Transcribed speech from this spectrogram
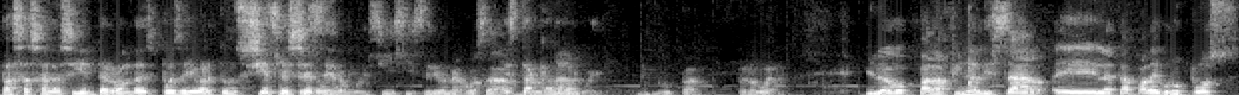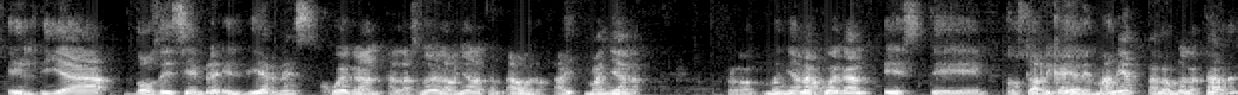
pasas a la siguiente ronda después de llevarte un 7-0. 7-0, güey. Sí, sí, sería una cosa Está brutal, güey. Brutal. Pero bueno. Y luego, para finalizar eh, la etapa de grupos, el día 2 de diciembre, el viernes, juegan a las 9 de la mañana. Ah, bueno, mañana. Perdón. Mañana juegan este, Costa Rica y Alemania a la 1 de la tarde.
